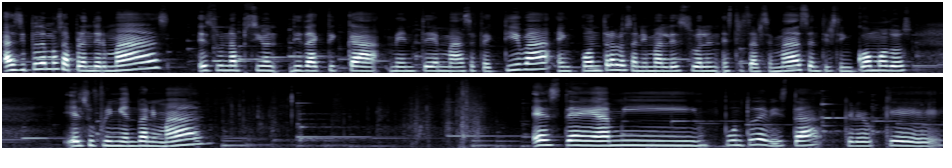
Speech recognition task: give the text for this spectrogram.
Así podemos aprender más, es una opción didácticamente más efectiva. En contra, los animales suelen estresarse más, sentirse incómodos. El sufrimiento animal Este, a mi punto de vista, creo que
